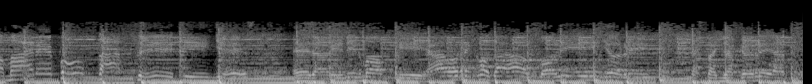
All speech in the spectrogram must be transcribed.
Amare postatzekin ez Eragin irmoki aurreko da bolin horri Gaztainak erreartean,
